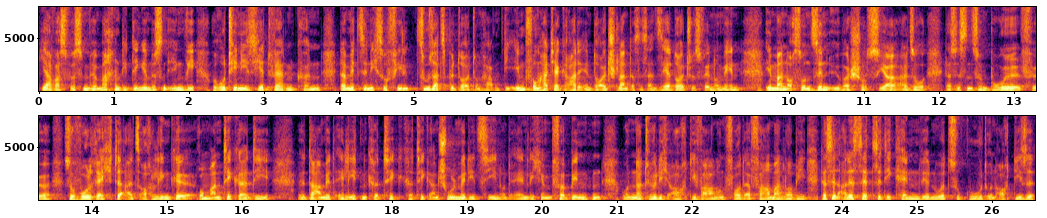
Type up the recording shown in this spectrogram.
ja, was müssen wir machen? Die Dinge müssen irgendwie routiniert routinisiert werden können, damit sie nicht so viel Zusatzbedeutung haben. Die Impfung hat ja gerade in Deutschland, das ist ein sehr deutsches Phänomen, immer noch so einen Sinnüberschuss. Ja, also das ist ein Symbol für sowohl rechte als auch linke Romantiker, die äh, damit Elitenkritik, Kritik an Schulmedizin und Ähnlichem verbinden und natürlich auch die Warnung vor der Pharmalobby. Das sind alles Sätze, die kennen wir nur zu gut und auch diese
